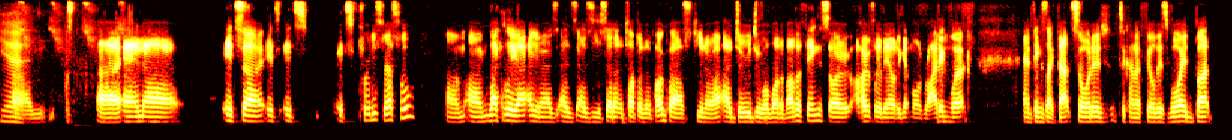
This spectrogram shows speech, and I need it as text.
Yeah, um, uh, and uh, it's uh, it's it's it's pretty stressful. Um, um, luckily, I, you know, as, as, as you said at the top of the podcast, you know, I do do a lot of other things, so hopefully, I'll be able to get more writing work and things like that sorted to kind of fill this void. But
